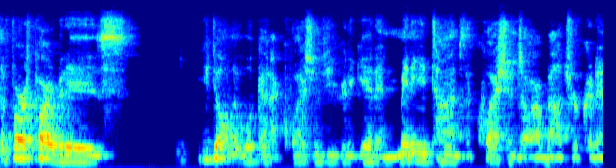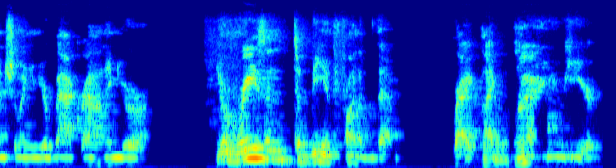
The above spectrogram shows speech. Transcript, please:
the first part of it is you don't know what kind of questions you're going to get, and many times the questions are about your credentialing and your background and your your reason to be in front of them, right? Like, mm-hmm. why are you here?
